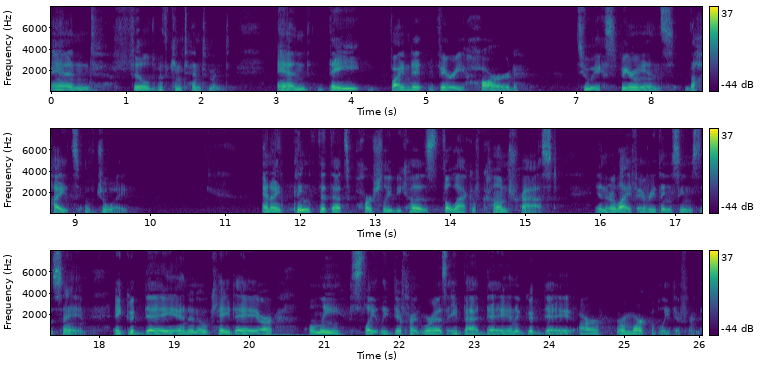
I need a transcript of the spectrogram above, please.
and filled with contentment, and they find it very hard to experience the heights of joy. And I think that that's partially because the lack of contrast in their life. Everything seems the same. A good day and an okay day are only slightly different, whereas a bad day and a good day are remarkably different.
